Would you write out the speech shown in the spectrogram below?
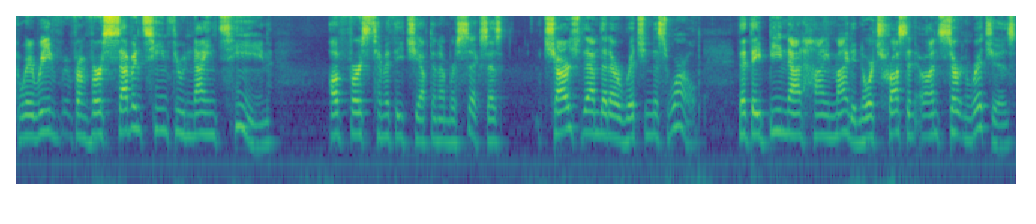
And to read from verse 17 through 19 of 1 Timothy chapter number 6 says, Charge them that are rich in this world, that they be not high minded, nor trust in uncertain riches,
